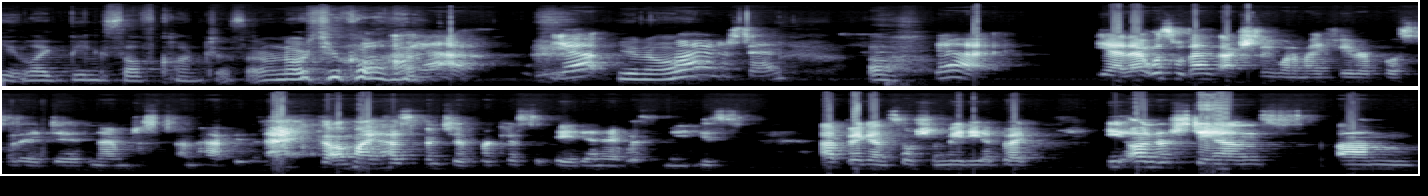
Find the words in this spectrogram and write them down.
like being self-conscious. I don't know what you call Oh that. yeah, yeah. You know? I understand. Ugh. Yeah, yeah. That was that's actually one of my favorite posts that I did, and I'm just I'm happy that I got my husband to participate in it with me. He's not big on social media, but he understands um,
